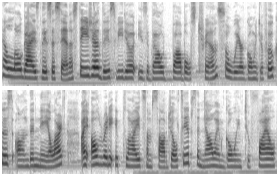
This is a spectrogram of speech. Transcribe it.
Hello guys, this is Anastasia. This video is about bubbles trends, so we are going to focus on the nail art. I already applied some soft gel tips and now I'm going to file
